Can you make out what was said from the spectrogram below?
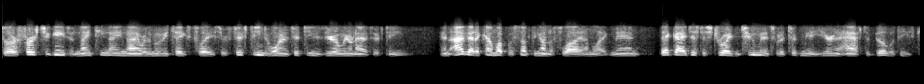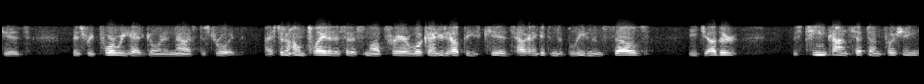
So our first two games of 1999, where the movie takes place, are 15 to one and 15 to zero. And we don't have 15. And I've got to come up with something on the fly. I'm like, man, that guy just destroyed in two minutes what it took me a year and a half to build with these kids. This rapport we had going, and now it's destroyed. I stood at home plate. I said a small prayer. What can I do to help these kids? How can I get them to believe in themselves, each other, this team concept I'm pushing?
